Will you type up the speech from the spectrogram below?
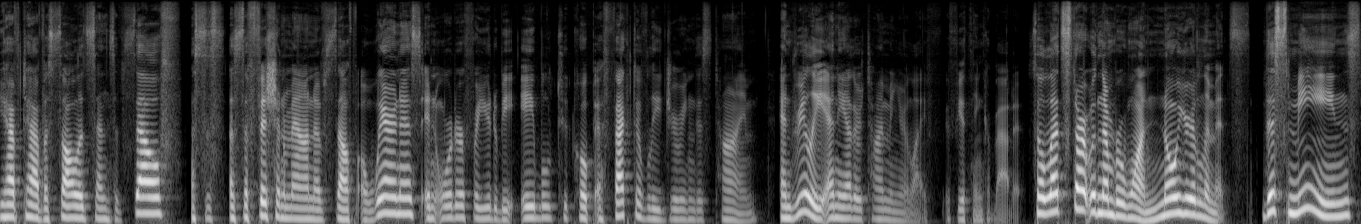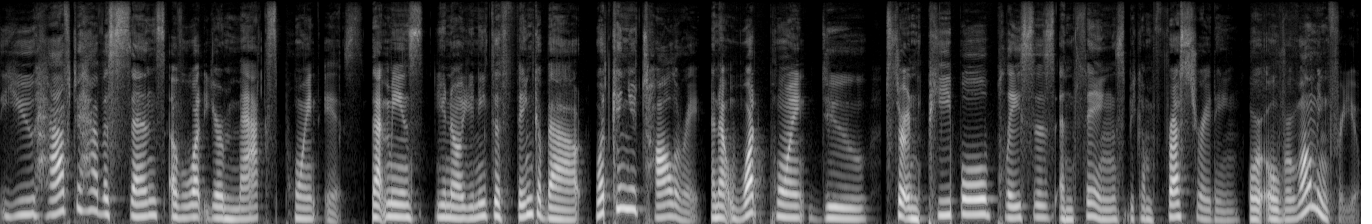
You have to have a solid sense of self, a, su- a sufficient amount of self awareness in order for you to be able to cope effectively during this time and really any other time in your life, if you think about it. So let's start with number one know your limits. This means you have to have a sense of what your max point is. That means, you know, you need to think about what can you tolerate and at what point do certain people, places and things become frustrating or overwhelming for you.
